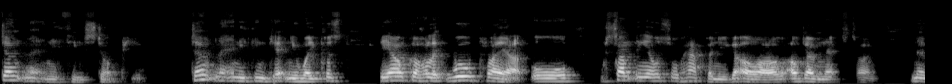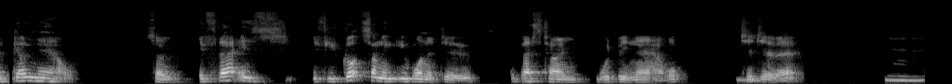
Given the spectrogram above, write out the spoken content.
don't let anything stop you. Don't let anything get in your way because the alcoholic will play up or something else will happen. You go, oh, I'll, I'll go next time. no, go now. So if that is, if you've got something you want to do, the best time would be now to do it. Mm.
